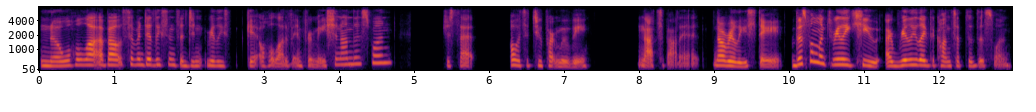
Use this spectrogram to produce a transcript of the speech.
know a whole lot about Seven Deadly Sins and didn't really get a whole lot of information on this one. Just that oh, it's a two-part movie. And that's about it. No release date. This one looked really cute. I really like the concept of this one.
